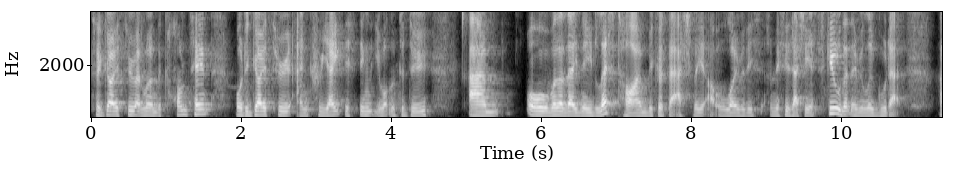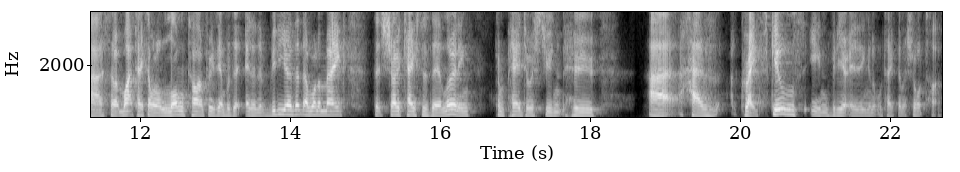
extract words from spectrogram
to go through and learn the content or to go through and create this thing that you want them to do. Um, or whether they need less time because they actually are all over this and this is actually a skill that they're really good at. Uh, so it might take someone a long time, for example, to edit a video that they want to make that showcases their learning compared to a student who uh, has great skills in video editing and it will take them a short time.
